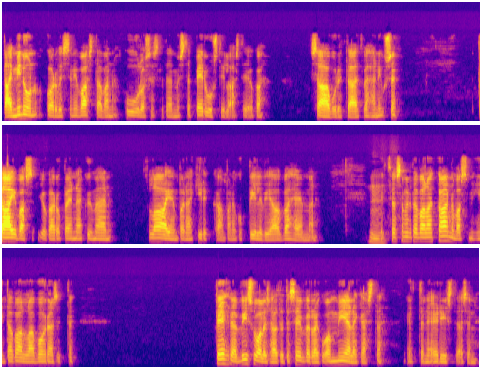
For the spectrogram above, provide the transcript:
tai minun korvissani vastaavan kuulosesta tämmöistä perustilasta, joka saavutetaan, että vähän niin kuin se taivas, joka rupeaa näkymään laajempana ja kirkkaampana, kun pilviä on vähemmän. Hmm. Että se on sellainen tavallaan kanvas, mihin tavallaan voidaan sitten tehdä visualisaatioita sen verran, kun on mielekästä, että ne edistää sen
